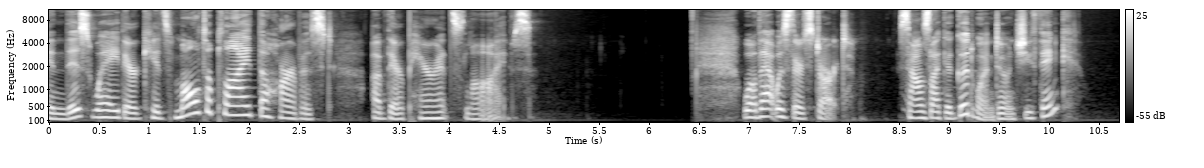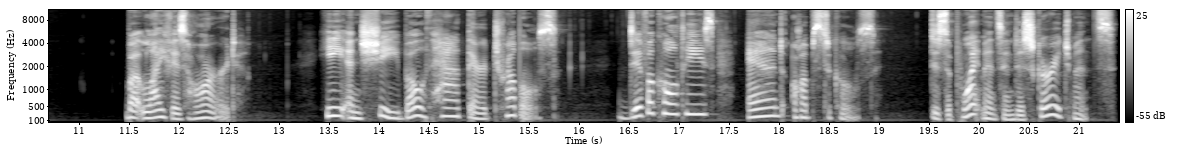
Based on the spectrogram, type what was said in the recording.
In this way, their kids multiplied the harvest of their parents' lives. Well, that was their start. Sounds like a good one, don't you think? But life is hard. He and she both had their troubles, difficulties, and obstacles, disappointments and discouragements.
